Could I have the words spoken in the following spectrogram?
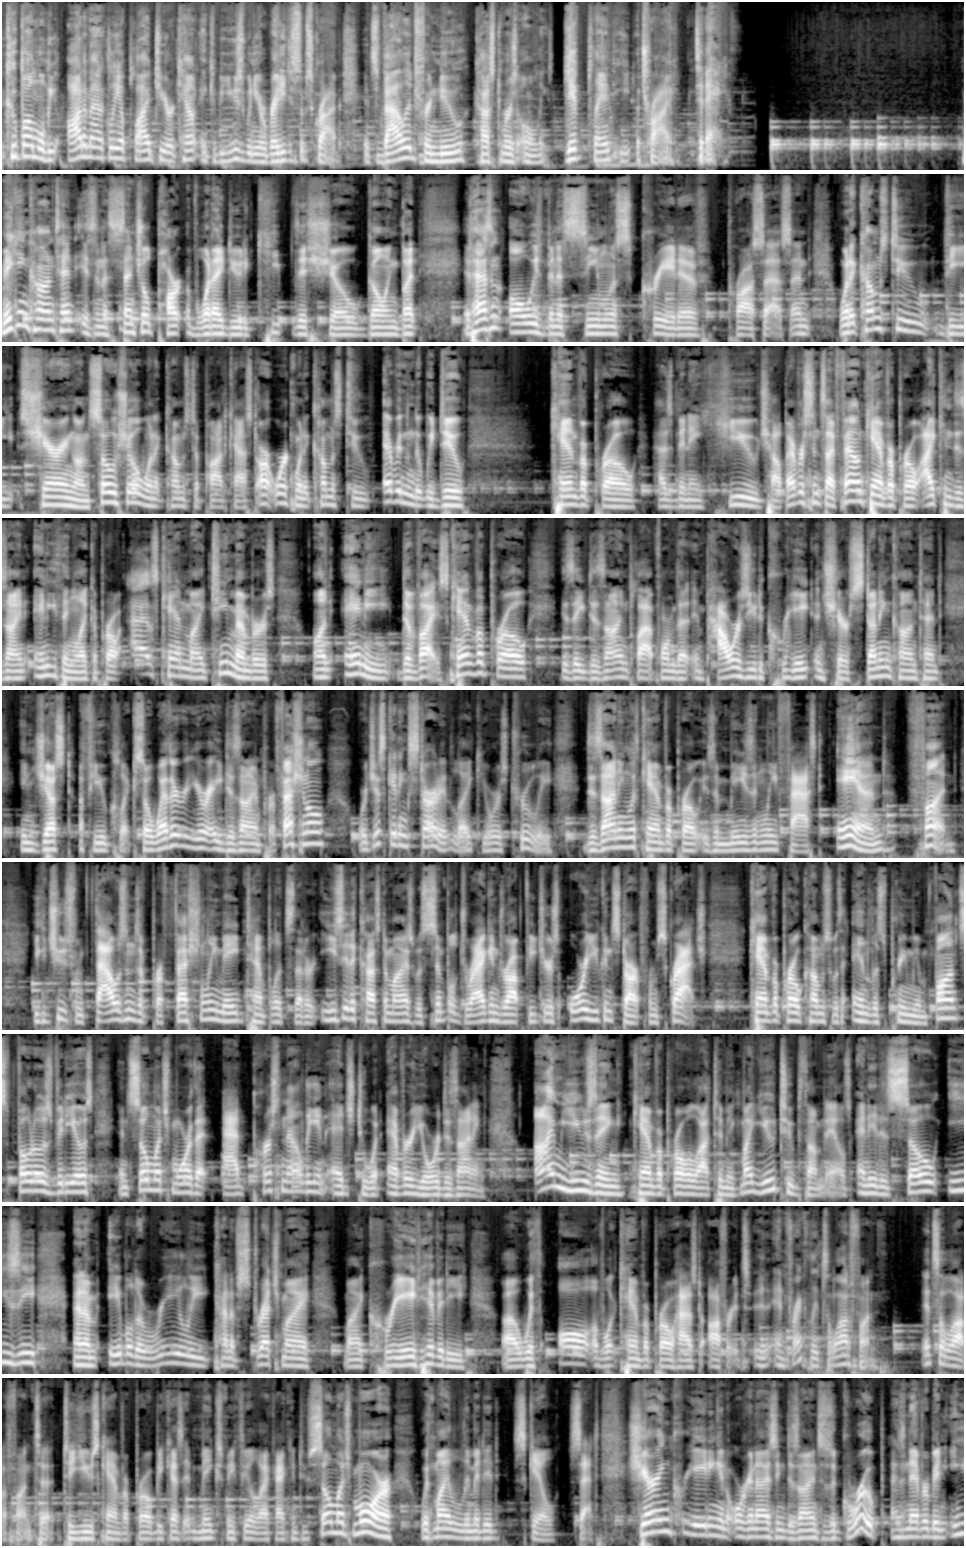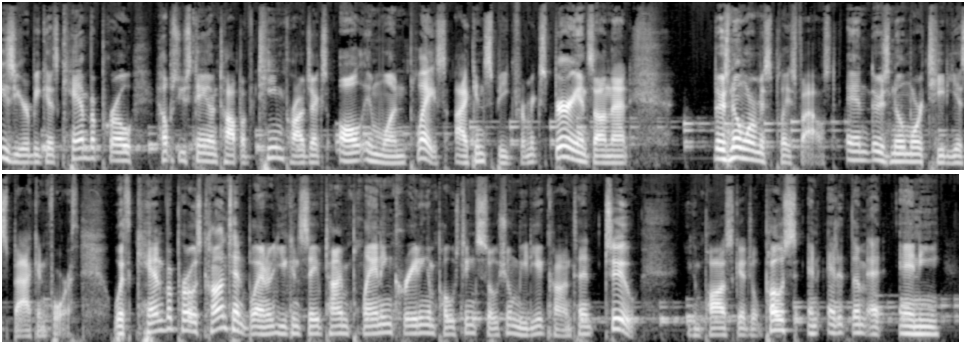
The coupon will be automatically applied to your account and can be used when you're ready to subscribe. It's valid for new customers only. Give Plan to Eat a try today. Making content is an essential part of what I do to keep this show going, but it hasn't always been a seamless creative process. And when it comes to the sharing on social, when it comes to podcast artwork, when it comes to everything that we do, Canva Pro has been a huge help. Ever since I found Canva Pro, I can design anything like a pro, as can my team members on any device. Canva Pro is a design platform that empowers you to create and share stunning content in just a few clicks. So, whether you're a design professional or just getting started like yours truly, designing with Canva Pro is amazingly fast and fun. You can choose from thousands of professionally made templates that are easy to customize with simple drag and drop features, or you can start from scratch. Canva Pro comes with endless premium fonts, photos, videos, and so much more that add personality and edge to whatever you're designing. I'm using Canva Pro a lot to make my YouTube thumbnails, and it is so easy, and I'm able to really kind of stretch my my creativity uh, with all of what Canva Pro has to offer. It's, and frankly, it's a lot of fun it's a lot of fun to, to use Canva Pro because it makes me feel like I can do so much more with my limited skill set. Sharing, creating, and organizing designs as a group has never been easier because Canva Pro helps you stay on top of team projects all in one place. I can speak from experience on that. There's no more misplaced files, and there's no more tedious back and forth. With Canva Pro's Content Planner, you can save time planning, creating, and posting social media content too. You can pause scheduled posts and edit them at any time.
